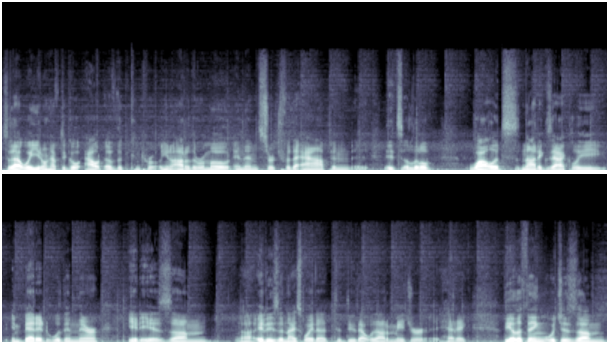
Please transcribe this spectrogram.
So that way you don't have to go out of the control, you know, out of the remote and then search for the app. And it's a little, while it's not exactly embedded within there, it is um, uh, it is a nice way to, to do that without a major headache. The other thing, which is um,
